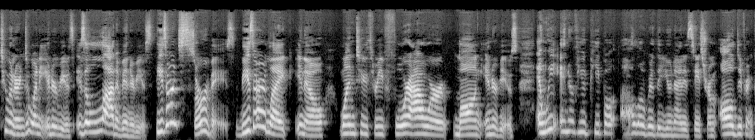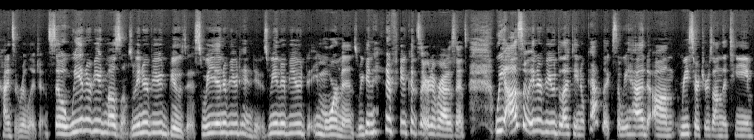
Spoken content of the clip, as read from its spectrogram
220 interviews is a lot of interviews. These aren't surveys. These are like, you know, one, two, three, four hour long interviews. And we interviewed people all over the United States from all different kinds of religions. So we interviewed Muslims, we interviewed Buddhists, we interviewed Hindus, we interviewed Mormons, we can interview conservative Protestants. We also interviewed Latino Catholics. So we had um, researchers on the team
